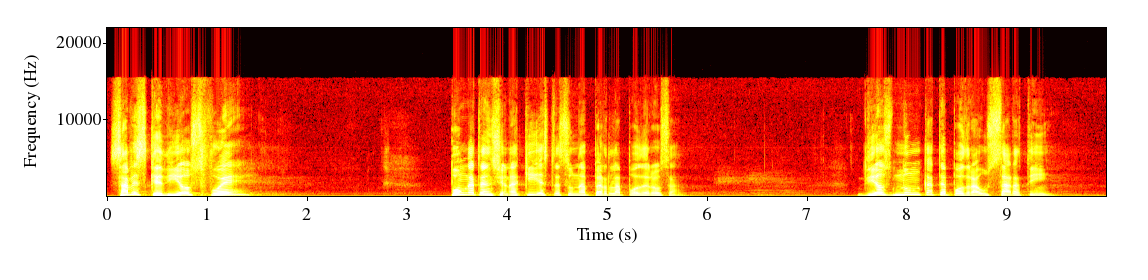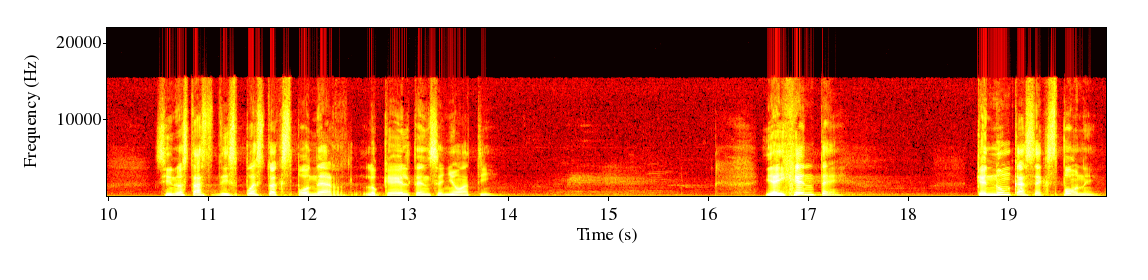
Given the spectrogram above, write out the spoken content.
¿Sabes que Dios fue? Ponga atención aquí, esta es una perla poderosa. Dios nunca te podrá usar a ti si no estás dispuesto a exponer lo que Él te enseñó a ti. Y hay gente que nunca se expone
